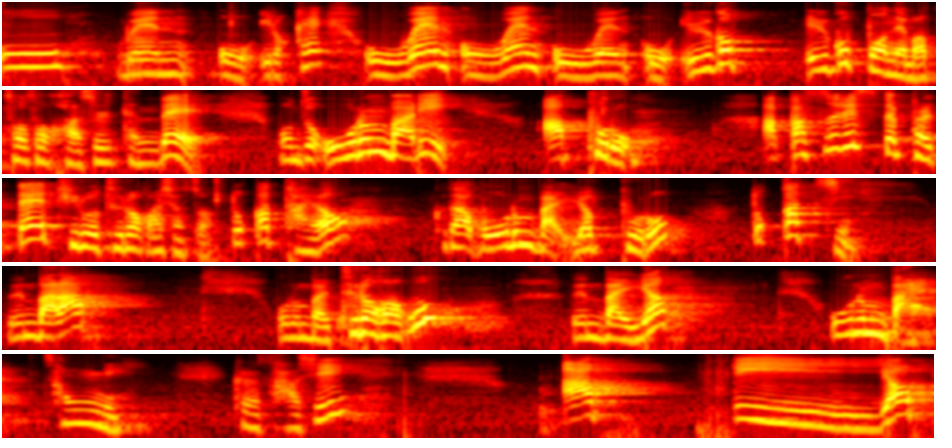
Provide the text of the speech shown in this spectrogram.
오웬 오 이렇게 오웬 오웬 오웬 오 일곱 일곱 번에 맞춰서 가실 텐데 먼저 오른발이 앞으로 아까 3스텝 할 때 뒤로 들어가셨죠? 똑같아요. 그 다음 오른발 옆으로 똑같이 왼발 앞 오른발 들어가고 왼발 옆 오른발 정리 그래서 다시 앞뒤 옆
